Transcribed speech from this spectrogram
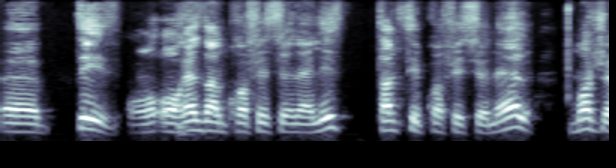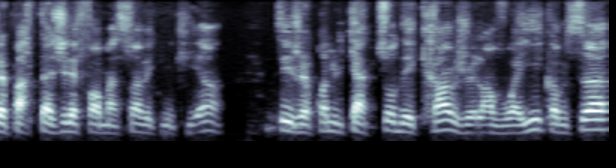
euh, on, reste dans le professionnalisme. Tant que c'est professionnel, moi, je vais partager l'information avec mes clients. Je vais prendre une capture d'écran, je vais l'envoyer comme ça.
